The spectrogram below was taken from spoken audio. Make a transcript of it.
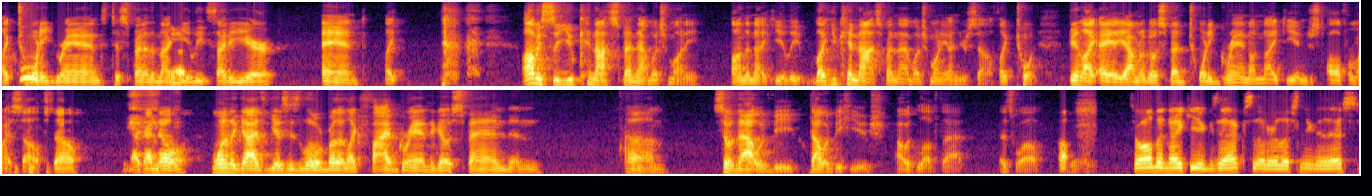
like twenty grand to spend at the Nike Yep. Elite site a year, and like obviously you cannot spend that much money on the Nike Elite. Like you cannot spend that much money on yourself. Like tw- being like, hey, yeah, I'm gonna go spend twenty grand on Nike and just all for myself. So like I know one of the guys gives his little brother like five grand to go spend, and um, so that would be that would be huge. I would love that as well. So all the Nike execs that are listening to this,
